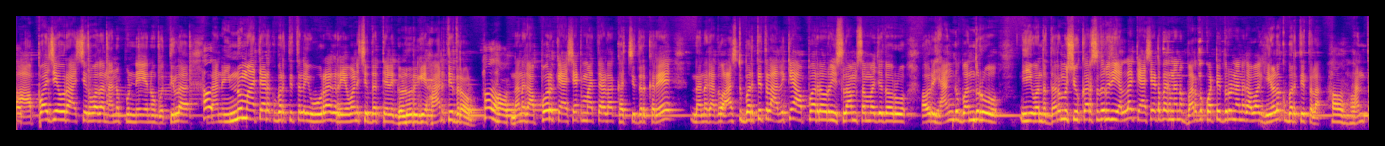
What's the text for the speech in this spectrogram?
ಆ ಅಪ್ಪಾಜಿ ಅವರ ಆಶೀರ್ವಾದ ನನ್ನ ಪುಣ್ಯ ಏನೋ ಗೊತ್ತಿಲ್ಲ. ನಾನು ಇನ್ನೂ ಮಾತಾಡಕ್ ಬರ್ತಿತ್ತಲ್ಲ ಈ ಊರಾಗ ರೇವಣ ಸಿದ್ಧ ಅಂತ ಹೇಳಿ ಗಳೂರಿಗೆ ಹಾರ್ತಿದ್ರು ಅವರು. ನನಗೆ ಅಪ್ಪವ್ರು ಕ್ಯಾಸೆಟ್ ಮಾತಾಡಕ್ ಹಚ್ಚಿದ್ರ ಖರೆ ನನಗೆ ಅದು ಅಷ್ಟು ಬರ್ತಿತ್ತಲ್ಲ ಅದಕ್ಕೆ ಅಪ್ಪರವರು ಇಸ್ಲಾಂ ಸಮಾಜದವರು ಅವ್ರು ಹೆಂಗೆ ಬಂದರು ಈ ಒಂದು ಧರ್ಮ ಸ್ವೀಕರಿಸಿದ್ರು ಇದು ಎಲ್ಲ ಕ್ಯಾಸೆಟ್ದಾಗ ನನಗೆ ಬರೆದು ಕೊಟ್ಟಿದ್ರು ನನಗೆ ಅವಾಗ ಹೇಳಕ್ ಬರ್ತಿತ್ತಲ್ಲ. ಅಂತ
